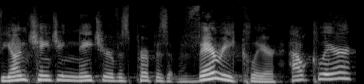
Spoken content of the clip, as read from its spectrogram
the unchanging nature of his purpose very clear. How clear?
